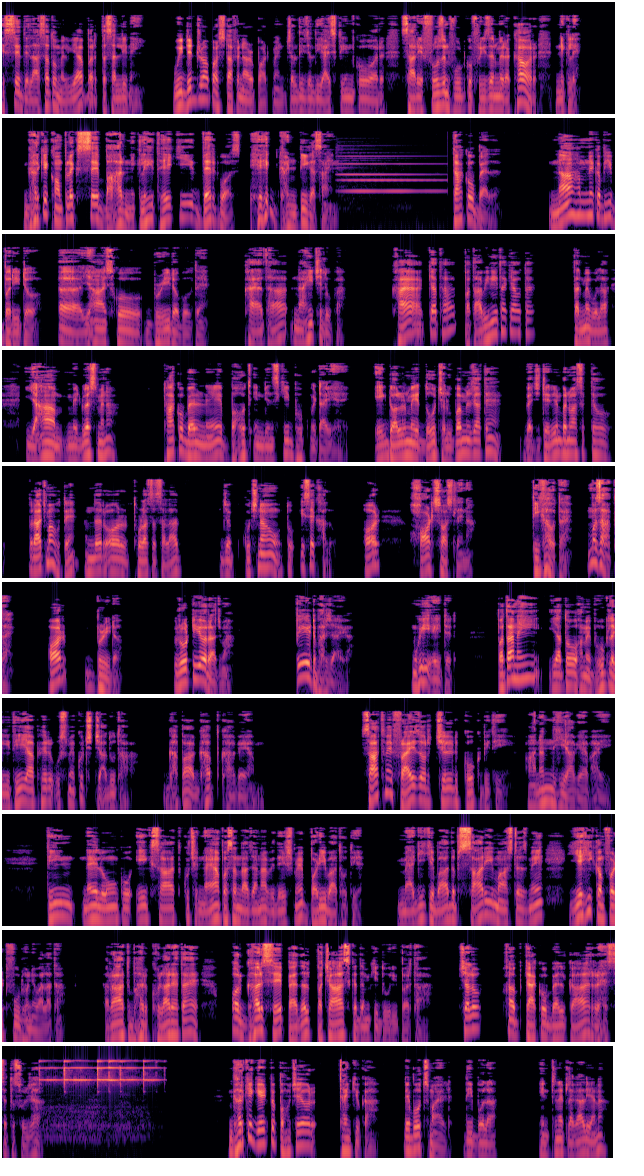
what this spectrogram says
इससे दिलासा तो मिल गया, पर तसल्ली नहीं। We did drop our stuff in our apartment जल्दी जल्दी आइसक्रीम को और सारे फ्रोजन फ़ूड को फ्रीजर में रखा और निकले। घर के कॉम्प्लेक्स से बाहर निकले ही थे कि देर वॉज़ एक घंटी का साइन टाको बेल ना हमने कभी बरीटो यहाँ इसको ब्रीडो बोलते हैं। खाया था, ना ही चिलूपा खाया क्या था, पता भी नहीं था क्या होता है। तन में बोला, यहाँ मिडवेस्ट में ना ठाको बेल ने बहुत इंडियंस की भूख मिटाई है। एक डॉलर में दो चलूपा मिल जाते हैं। वेजिटेरियन बनवा सकते हो। राजमा होते हैं अंदर और थोड़ा सा सलाद। जब कुछ ना हो तो इसे खा लो। और हॉट सॉस लेना। तीखा होता है, मज़ा आता है। और ब्रीडर रोटी और राजमा। पेट भर जाएगा। वी एट इट पता नहीं, या तो हमें भूख लगी थी, या फिर उसमें कुछ जादू था। घपा घप खा गए हम। साथ में फ्राइज और चिल्ड कोक भी थी। आनंद ही आ गया भाई। तीन नए लोगों को एक साथ कुछ नया पसंद आ जाना विदेश में बड़ी बात होती है। मैगी के बाद अब सारी मास्टर्स में यही कंफर्ट फ़ूड होने वाला था। रात भर खुला रहता है और घर से पैदल पचास कदम की दूरी पर था। चलो, अब टैको बेल का रहस्य तो सुलझा। घर के गेट पे पहुँचे और थैंक यू कहा। दे बोथ स्माइल्ड दीप बोला इंटरनेट लगा लिया ना?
